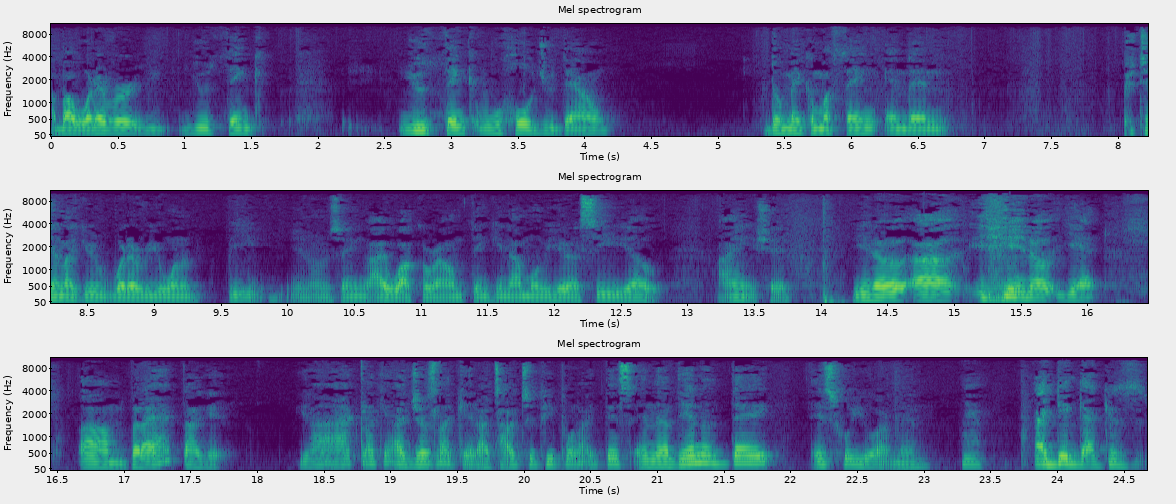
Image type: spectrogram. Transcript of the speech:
about whatever you, you think you think will hold you down. Don't make them a thing, and then pretend like you're whatever you want to be. You know what I'm saying? I walk around thinking I'm over here a CEO. I ain't shit. You know, uh, you know, yet. Um, but I act like it. You know, I act like it. I dress like it. I talk to people like this. And at the end of the day, it's who you are, man. Yeah. I dig that because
